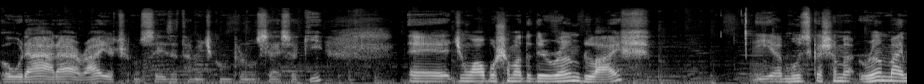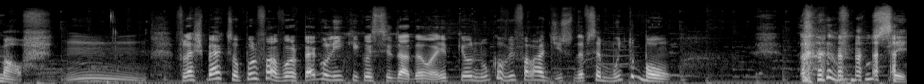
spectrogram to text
ou Ra Ra Riot, não sei exatamente como pronunciar isso aqui. É de um álbum chamado The Rum Life. E a música chama Run My Mouth. Hum. Flashbackson, por favor, pega o link com esse cidadão aí, porque eu nunca ouvi falar disso. Deve ser muito bom. Não sei.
